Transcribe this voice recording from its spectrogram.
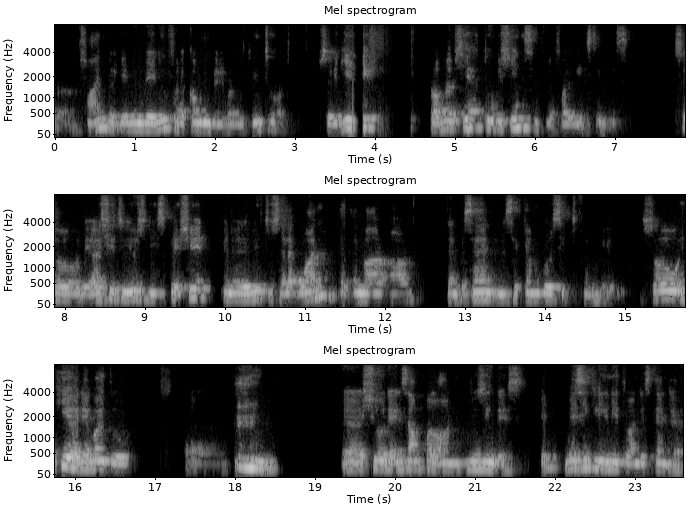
uh, find the given value for the common variable between two. So they give problems here, two machines, and the following estimates. So they ask you to use the spreadsheet and I need to select one at MRR 10% and the second goal seek to find the value. So here they're going to uh, uh, show the example on using this. Okay. Basically, you need to understand the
